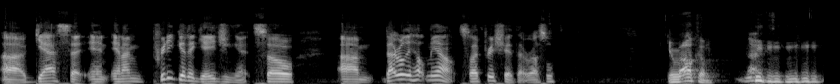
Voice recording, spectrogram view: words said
uh, guess at, and and I'm pretty good at gauging it. So um, that really helped me out. So I appreciate that, Russell. You're welcome.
